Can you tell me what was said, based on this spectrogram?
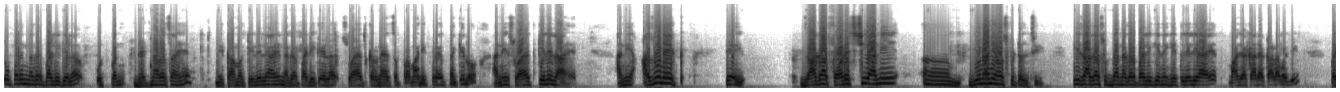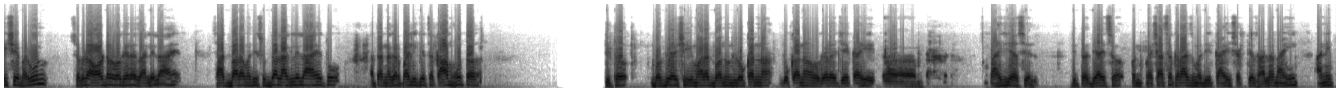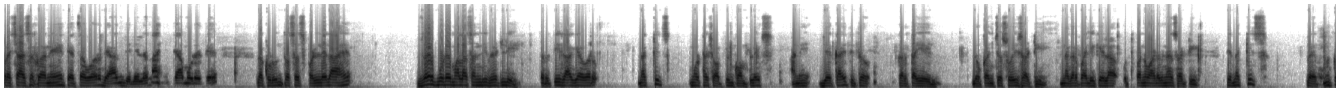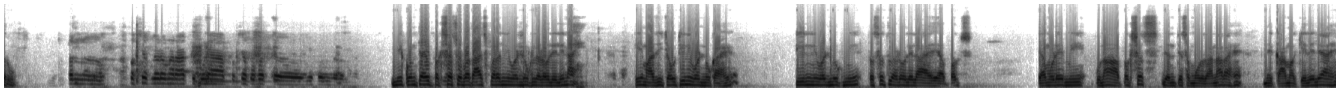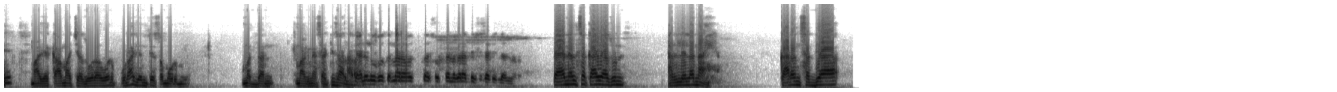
तोपर्यंत नगरपालिकेला उत्पन्न भेटणारच आहे. मी कामं केलेले आहे. नगरपालिकेला स्वायत्त करण्याचा प्रामाणिक प्रयत्न केलो आणि स्वायत्त केलेला आहे. आणि अजून एक ते जागा फॉरेस्टची आणि युनानी हॉस्पिटलची. ती जागा सुद्धा नगरपालिकेने घेतलेली आहे. माझ्या कार्यकाळामध्ये पैसे भरून सगळं ऑर्डर वगैरे झालेलं आहे. सात बारामध्ये सुद्धा लागलेला आहे तो. आता नगरपालिकेचं काम होतं. तिथं भव्य अशी इमारत बांधून लोकांना दुकानं वगैरे जे काही पाहिजे असेल तिथं द्यायचं. पण प्रशासक राजमध्ये काही शक्य झालं नाही आणि प्रशासकाने त्याच्यावर ध्यान दिलेलं नाही. त्यामुळे ते रखडून तसंच पडलेलं आहे. जर पुढे मला संधी भेटली तर ती जागेवर नक्कीच मोठा शॉपिंग कॉम्प्लेक्स आणि जे काय तिथं करता येईल लोकांच्या सोयीसाठी नगरपालिकेला उत्पन्न वाढवण्यासाठी ते नक्कीच प्रयत्न करू. पण पक्षच लढवणार आहात की पुण्या पक्षासोबत हे करून लढवणार? मी कोणत्याही पक्षासोबत आजपर्यंत निवडणूक लढवलेली नाही. ही माझी चौथी निवडणूक आहे. तीन निवडणूक मी तसंच लढवलेला आहे अपक्ष त्यामुळे मी पुन्हा अपक्षच जनतेसमोर जाणार आहे. मी कामं केलेले आहे. माझ्या कामाच्या जोरावर पुन्हा जनतेसमोर मी मतदान मागण्यासाठी जाणार पॅनल उभं करणार आहोत का स्वतः नगराध्यक्षासाठीच लढणार आहोत? पॅनलचं काही अजून ठरलेलं नाही. कारण सध्या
